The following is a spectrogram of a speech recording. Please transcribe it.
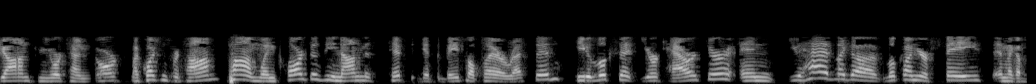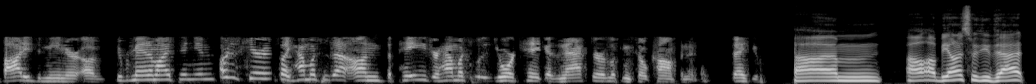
John from Yorktown, New York. My question's for Tom. Tom, when Clark does the anonymous tip to get the baseball player arrested, he looks at your character and you had like a look on your face and like a body demeanor of Superman, in my opinion. I was just curious, like, how much was that on the page or how much was your take as an actor looking so confident? Thank you. Um, I'll, I'll be honest with you. That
